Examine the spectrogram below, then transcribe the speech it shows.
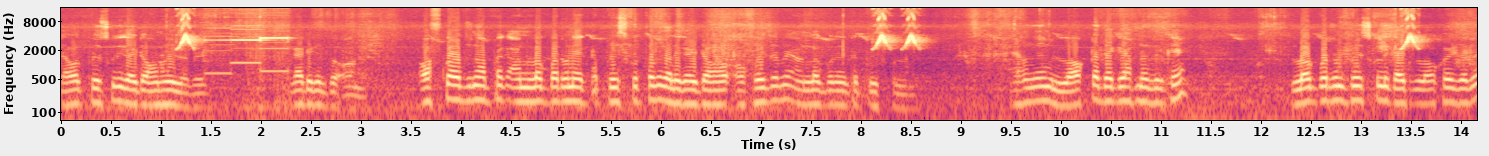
ডাবল প্রেস করি, গাড়িটা অন হয়ে যাবে। গাড়িটা কিন্তু অন অফ করার জন্য আপনাকে আনলক বাটনে একটা প্রেস করতে হবে, তাহলে গাড়িটা অফ হয়ে যাবে আনলক বাটনে একটা প্রেস করলাম। এখন যদি আমি লকটা দেখে আপনাদেরকে লক বাটন প্রেস করলে গাড়িটা লক হয়ে যাবে।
